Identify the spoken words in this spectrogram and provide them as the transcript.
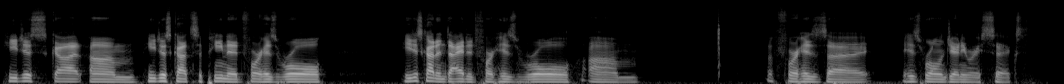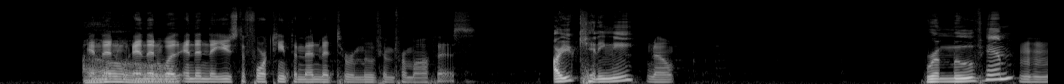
He just got um he just got subpoenaed for his role. He just got indicted for his role um for his uh his role on January sixth. And then and then Oh. was and then they used the Fourteenth Amendment to remove him from office. Are you kidding me? No, Remove him? hmm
